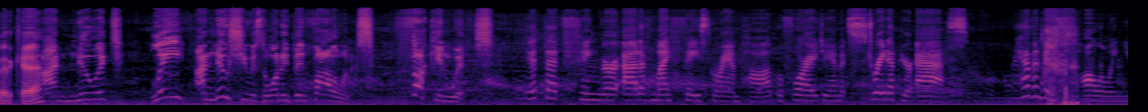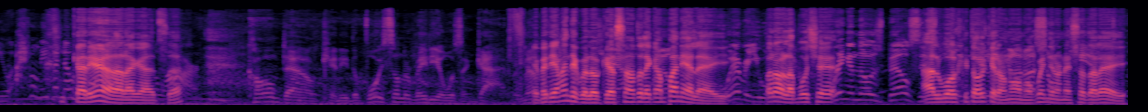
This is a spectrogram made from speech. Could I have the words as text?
Perché? I knew it. Lee, I knew she was the one who'd been following us. Fucking with us. Get that finger out of my face, Grandpa, before I jam it straight up your ass. I haven't been following you. I don't even know Carina la ragazza. people are. Calm down, Kenny. The voice on the radio was a guy. remember? Effettivamente quello che ha suonato le campane è lei. Però la voce al morning walkie-talkie era un uomo, quindi non è stata lei.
